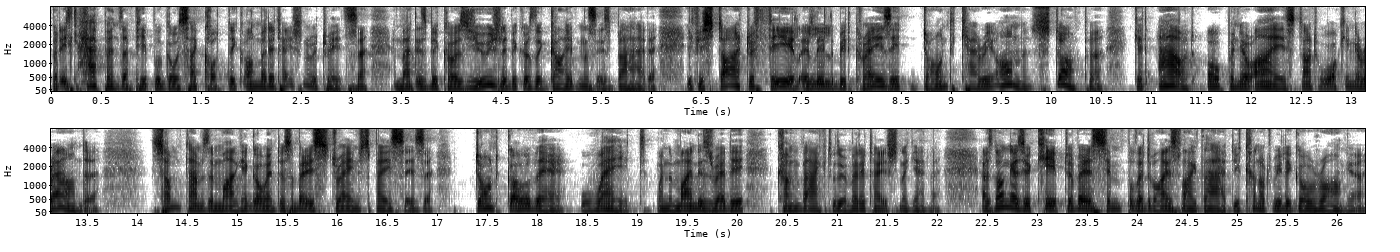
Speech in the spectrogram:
but it happens that people go psychotic on meditation retreats. And that is because, usually, because the guidance is bad. If you start to feel a little bit crazy, don't carry on. Stop. Get out. Open your eyes. Start walking around. Sometimes the mind can go into some very strange spaces. Don't go there. Wait. When the mind is ready, come back to do meditation again. As long as you keep to very simple advice like that, you cannot really go wrong.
